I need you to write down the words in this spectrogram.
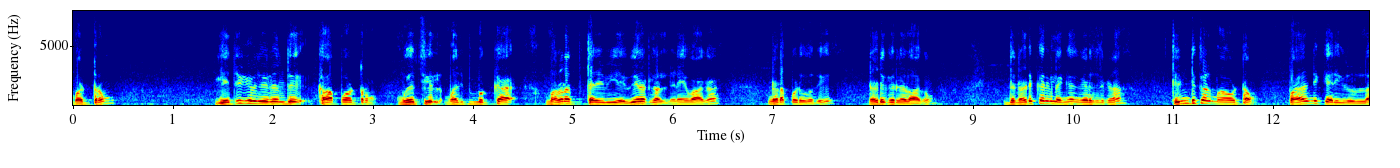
மற்றும் எதிரிகளிலிருந்து காப்பாற்றும் முயற்சியில் மதிப்புமிக்க மரணத்தை தழுவிய வீரர்கள் நினைவாக நடப்படுவது நடுக்கர்களாகும். இந்த நடுக்கர்கள் எங்கே கிடைச்சிருக்குன்னா திண்டுக்கல் மாவட்டம் பழனிக்கு அருகில் உள்ள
